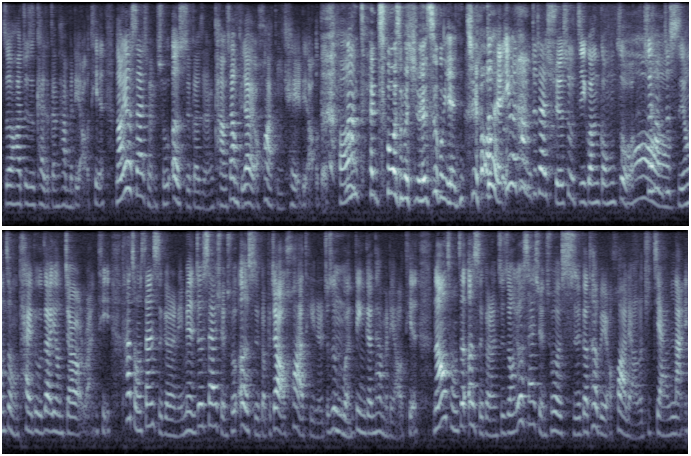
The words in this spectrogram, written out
之后，她就是开始跟他们聊。天，然后又筛选出二十个人，好像比较有话题可以聊的。好像在做什么学术研究？对，因为他们就在学术机关工作，哦、所以他们就使用这种态度在用交友软体。他从三十个人里面就筛选出二十个比较有话题的，就是稳定跟他们聊天。嗯、然后从这二十个人之中又筛选出了十个特别有话聊的，去加 Line。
